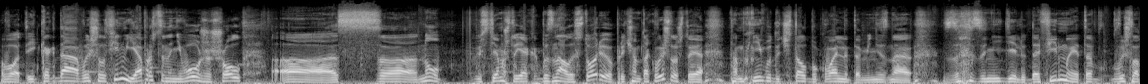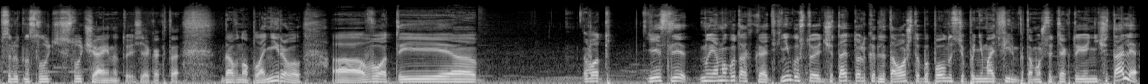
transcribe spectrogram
Вот. И когда вышел фильм, я просто на него уже шел э, с, ну, с тем, что я как бы знал историю, причем так вышло, что я там книгу дочитал буквально там, я не знаю, за, за неделю до фильма, это вышло абсолютно случ- случайно, то есть я как-то давно планировал, А, вот, и вот если, ну я могу так сказать, книгу стоит читать только для того, чтобы полностью понимать фильм, потому что те, кто ее не читали,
